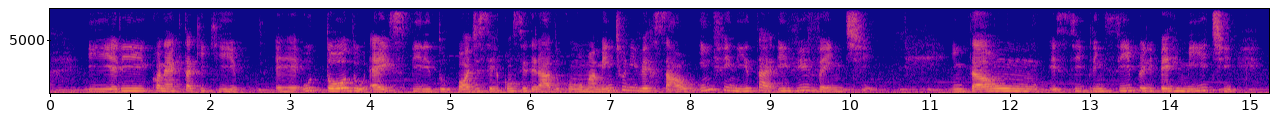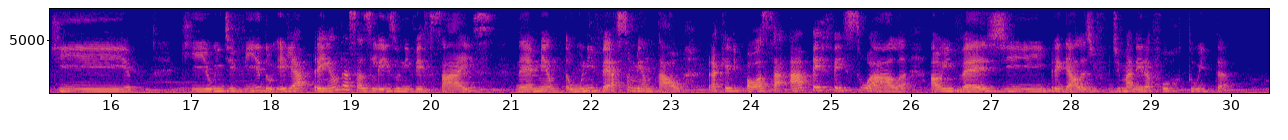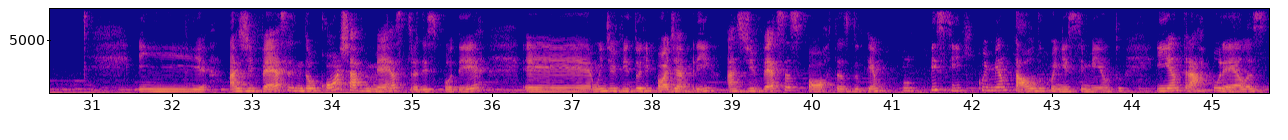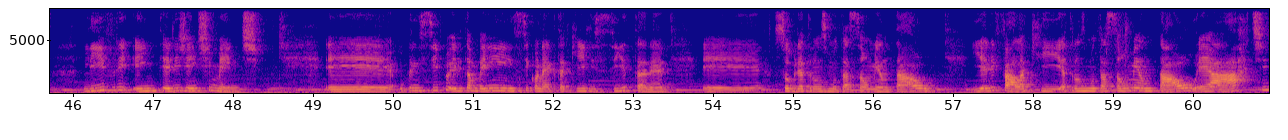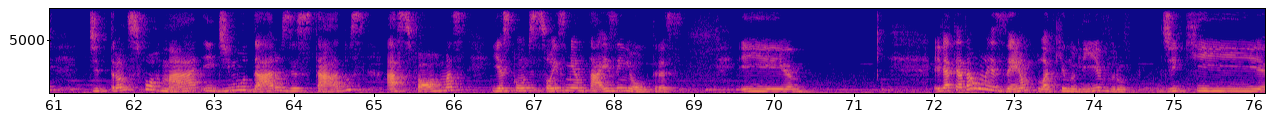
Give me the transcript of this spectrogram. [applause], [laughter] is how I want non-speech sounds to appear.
e ele conecta aqui que é, o todo é espírito, pode ser considerado como uma mente universal, infinita e vivente. Então, esse princípio ele permite que, que o indivíduo ele aprenda essas leis universais, né, o universo mental, para que ele possa aperfeiçoá-la ao invés de empregá-la de, de maneira fortuita. E as diversas, então, com a chave mestra desse poder, é, o indivíduo ele pode abrir as diversas portas do templo psíquico e mental do conhecimento e entrar por elas livre e inteligentemente. É, o princípio ele também se conecta aqui, ele cita, né, é, sobre a transmutação mental e ele fala que a transmutação mental é a arte de transformar e de mudar os estados, as formas e as condições mentais em outras. E ele até dá um exemplo aqui no livro de que,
